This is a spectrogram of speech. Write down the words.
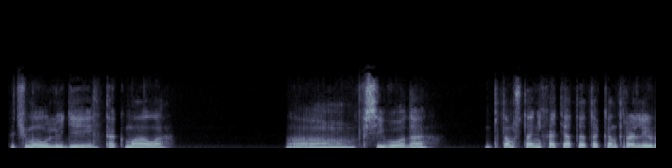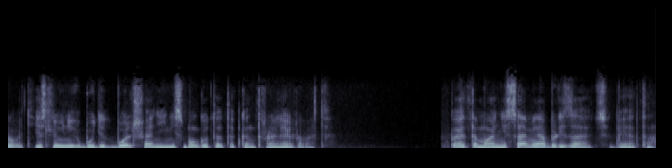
Почему у людей так мало э, всего, да? Потому что они хотят это контролировать. Если у них будет больше, они не смогут это контролировать. Поэтому они сами обрезают себе это.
